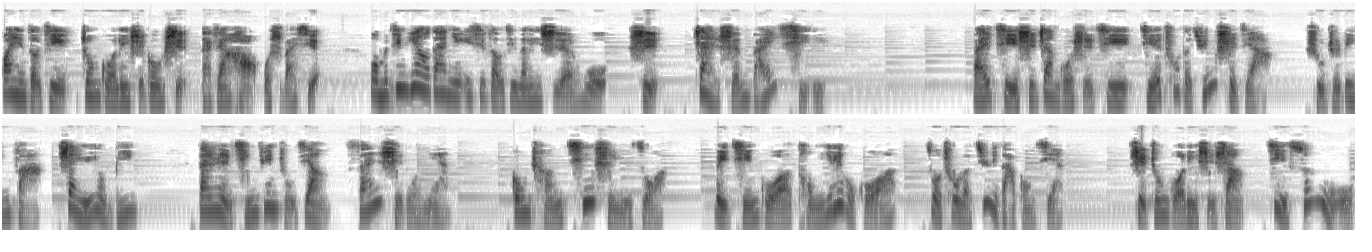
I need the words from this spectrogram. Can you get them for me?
欢迎走进中国历史故事。大家好，我是白雪。我们今天要带您一起走进的历史人物是战神白起。白起是战国时期杰出的军事家，熟知兵法，善于用兵，担任秦军主将三十多年，攻城七十余座，为秦国统一六国做出了巨大贡献，是中国历史上继孙武、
